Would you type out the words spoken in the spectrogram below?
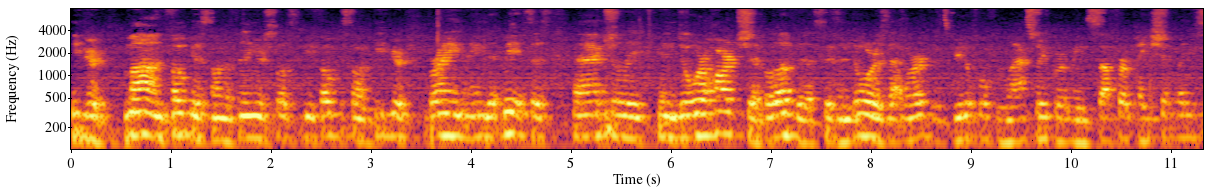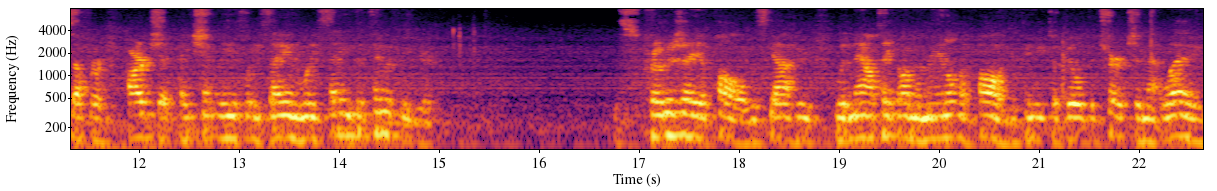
Keep your mind focused on the thing you're supposed to be focused on. Keep your brain aimed at me. It says, actually, endure hardship. I love this because endure is that word that's beautiful from last week where it means suffer patiently. Suffer hardship patiently is what he's saying. And what he's saying to Timothy here. This protege of Paul, this guy who would now take on the mantle of Paul and continue to build the church in that way.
